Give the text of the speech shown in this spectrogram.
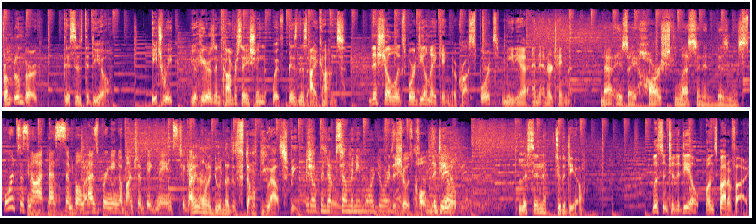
From Bloomberg, this is The Deal. Each week, you'll hear us in conversation with business icons. This show will explore deal making across sports, media, and entertainment. That is a harsh lesson in business. Sports is not And, as um, you simple know, I- as bringing a bunch of big names together. I didn't want to do another stomp you out speech. It opened up so many more doors. The show is called The Deal. Listen to the deal. Listen to the deal on Spotify.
